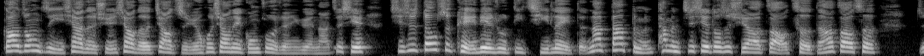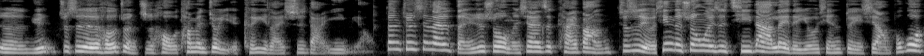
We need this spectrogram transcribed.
高中职以下的学校的教职员或校内工作人员啊，这些其实都是可以列入第七类的。那他等他们这些都是需要造册，等到造册，嗯，云就是核准之后，他们就也可以来施打疫苗。但就现在等于是说，我们现在是开放，就是有新的顺位是七大类的优先对象。不过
